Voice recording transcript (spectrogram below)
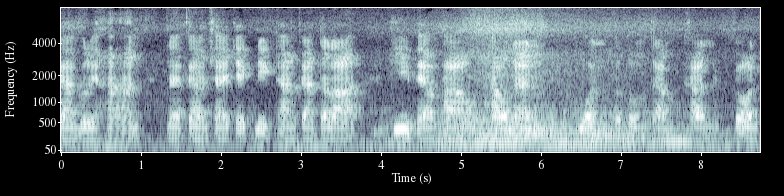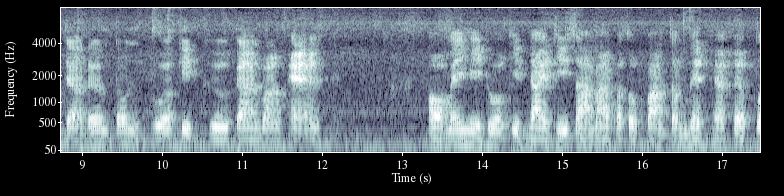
การบริหาร และการใช้เทคนิคทางการตลาดที่แผ่วพราวเท่านั้นควรผสมสำคัญก่อนจะเริ่มต้นธุรกิจคือการวางแผน เพราะไม่มีธุรกิจใดที่สามารถประสบความสำเร็จและเติบโต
